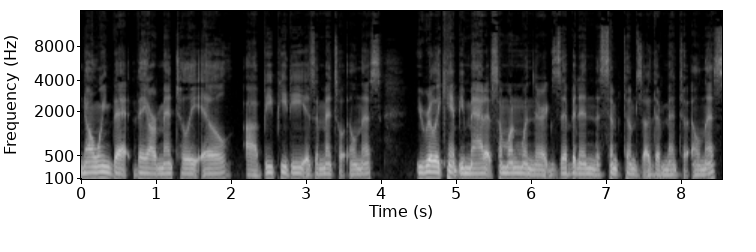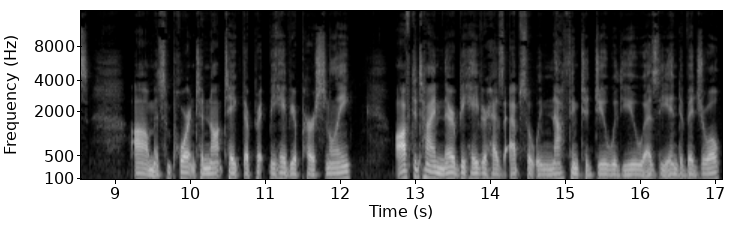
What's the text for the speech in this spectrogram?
knowing that they are mentally ill. Uh, BPD is a mental illness. You really can't be mad at someone when they're exhibiting the symptoms of their mental illness. Um, it's important to not take their behavior personally. Oftentimes, their behavior has absolutely nothing to do with you as the individual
